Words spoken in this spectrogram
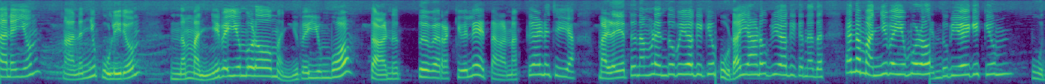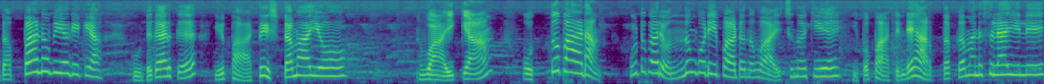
നനയും നനഞ്ഞു കുളിരും. എന്നാ മഞ്ഞ് പെയ്യുമ്പോഴോ മഞ്ഞ് പെയ്യുമ്പോൾ തണുത്ത് വിറയ്ക്കൂലേ തണക്കുകയാണ് ചെയ്യുക മഴയത്ത് നമ്മൾ എന്തുപയോഗിക്കും കുടയാണ് ഉപയോഗിക്കുന്നത്. എന്നാൽ മഞ്ഞ് പെയ്യുമ്പോഴോ എന്തുപയോഗിക്കും പുതപ്പാണ് ഉപയോഗിക്കുക. കൂട്ടുകാർക്ക് ഈ പാട്ട് ഇഷ്ടമായോ? വായിക്കാം. ഒത്തുപാടാം. കൂട്ടുകാരൊന്നും കൂടി ഈ പാട്ടൊന്ന് വായിച്ചു നോക്കിയേ. ഇപ്പൊ പാട്ടിന്റെ അർത്ഥമൊക്കെ മനസ്സിലായില്ലേ?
